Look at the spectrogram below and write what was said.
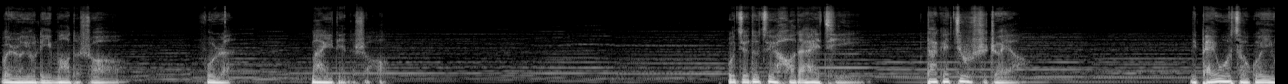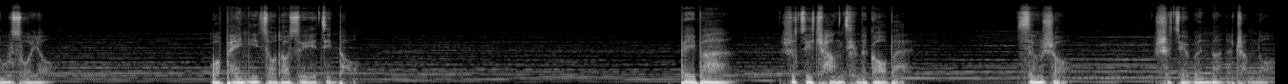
温柔又礼貌的说：“夫人，慢一点”的时候，我觉得最好的爱情，大概就是这样。你陪我走过一无所有，我陪你走到岁月尽头。是最长情的告白，相守是最温暖的承诺。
